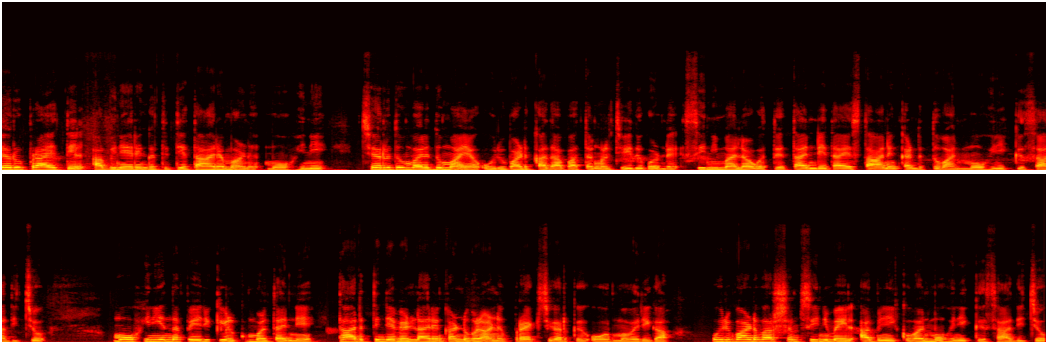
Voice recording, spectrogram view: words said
ചെറുപ്രായത്തിൽ അഭിനയരംഗത്തെത്തിയ താരമാണ് മോഹിനി. ചെറുതും വലുതുമായ ഒരുപാട് കഥാപാത്രങ്ങൾ ചെയ്തുകൊണ്ട് സിനിമാ ലോകത്ത് തന്റേതായ സ്ഥാനം കണ്ടെത്തുവാൻ മോഹിനിക്ക് സാധിച്ചു. മോഹിനി എന്ന പേര് കേൾക്കുമ്പോൾ തന്നെ താരത്തിന്റെ വെള്ളാരം കണ്ണുകളാണ് പ്രേക്ഷകർക്ക് ഓർമ്മ വരിക. ഒരുപാട് വർഷം സിനിമയിൽ അഭിനയിക്കുവാൻ മോഹിനിക്ക് സാധിച്ചു.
